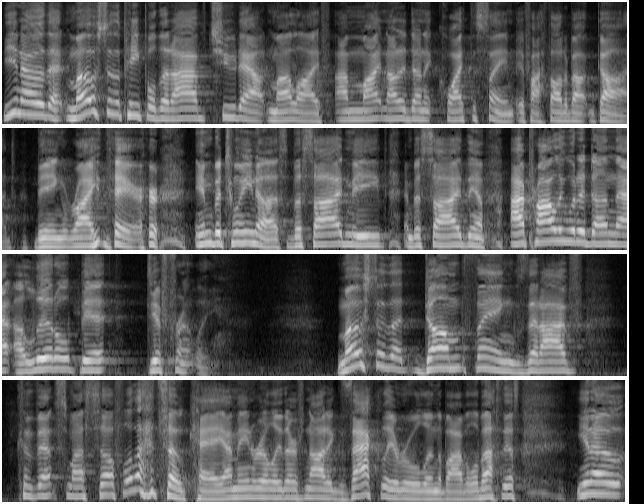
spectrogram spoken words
You know that most of the people that I've chewed out in my life, I might not have done it quite the same if I thought about God being right there in between us, beside me and beside them. I probably would have done that a little bit differently. Most of the dumb things that I've convinced myself, well, that's okay. I mean, really, there's not exactly a rule in the Bible about this. You know,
